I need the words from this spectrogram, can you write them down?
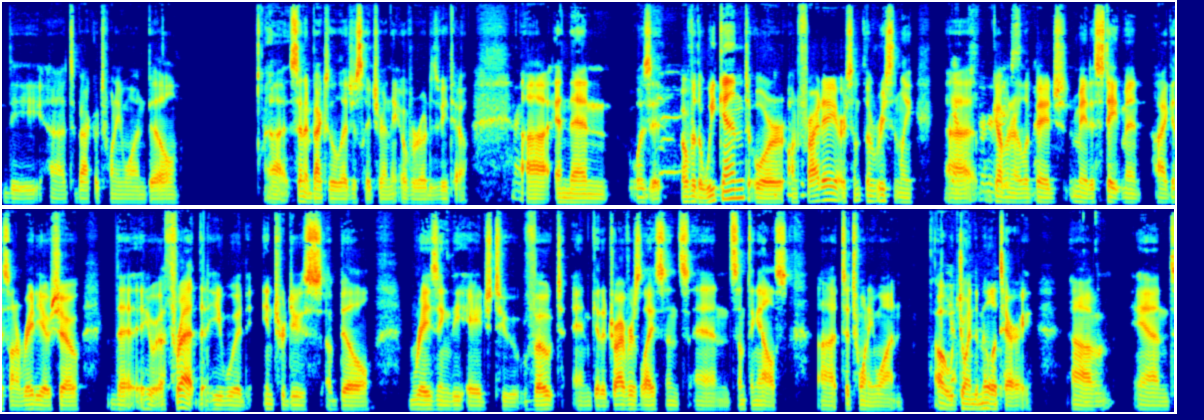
the uh, Tobacco 21 bill, uh, sent it back to the legislature, and they overrode his veto. Right. Uh, and then was it over the weekend or on Friday or something recently? Yeah, uh, Governor recently. LePage made a statement, I guess, on a radio show that he, a threat that he would introduce a bill raising the age to vote and get a driver's license and something else uh, to 21. Oh, yep. join the military. Um, and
